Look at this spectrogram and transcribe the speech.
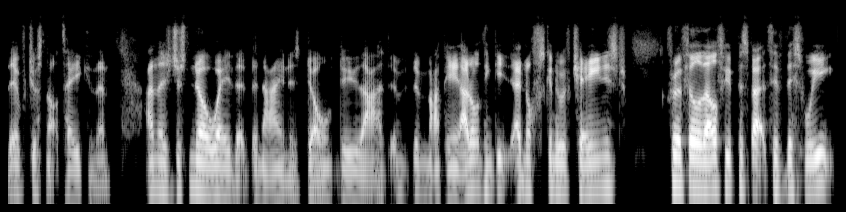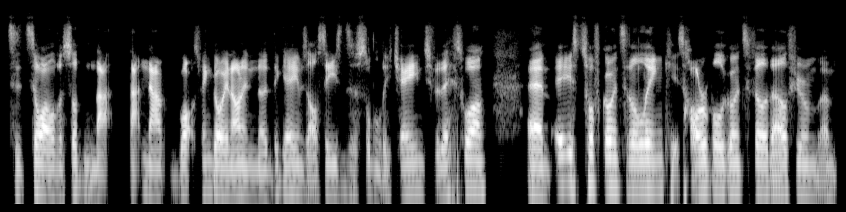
they've just not taken them. And there's just no way that the Niners don't do that. In my opinion, I don't think enough's going to have changed from a Philadelphia perspective this week. To, so all of a sudden, that that now what's been going on in the, the games all season to suddenly change for this one. Um, it is tough going to the Linc. It's horrible going to Philadelphia and, and,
